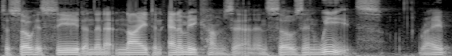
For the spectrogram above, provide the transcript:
to sow his seed, and then at night an enemy comes in and sows in weeds, right?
